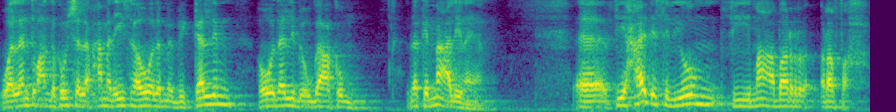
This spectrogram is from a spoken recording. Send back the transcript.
ولا أنتوا ما عندكمش إلا محمد عيسى هو لما بيتكلم هو ده اللي بيوجعكم. لكن ما علينا يعني. آه، في حادث اليوم في معبر رفح.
